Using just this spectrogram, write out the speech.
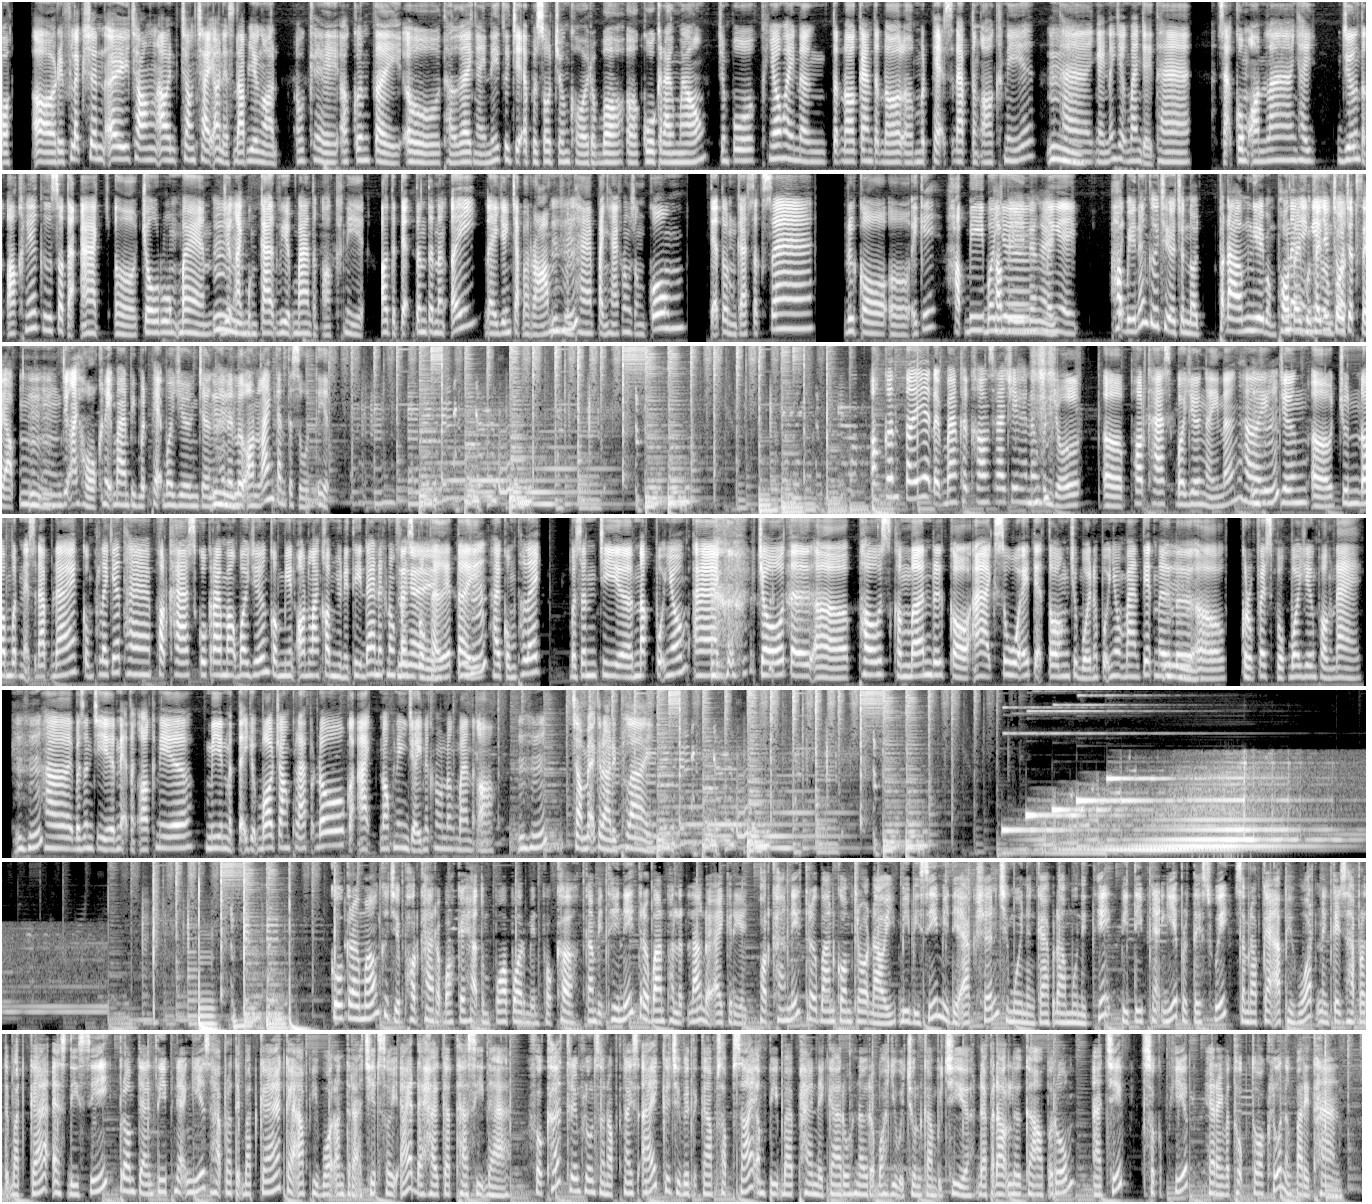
reflection អីចង់ឲ្យចង់ចែកឲ្យអ្នកស្ដាប់យើងអត់អូខេអរគុណតៃអូត្រូវហើយថ្ងៃនេះគឺជាអេពីសូតចុងក្រោយរបស់គួរក្រៅម៉ោងចំពោះខ្ញុំហើយនឹងទៅដល់ការទៅដល់មិត្តភ័ក្តិស្ដាប់ទាំងអស់គ្នាថាថ្ងៃនេះយើងបាននិយាយថាសហគមន៍អនឡាញហើយ យើងទាំងអស់គ្នាគឺសុទ្ធតែអាចចូលរួមបាន យើងអាចបង្កើតវាបានទាំងអស់គ្នាឲ្យទៅតេតិនទៅនឹងអីដែលយើងចាប់អារម្មណ៍មិនថាបញ្ហាក្នុងសង្គមតេតិននឹងការសិក្សាឬក៏អីគេ hobby របស់យើងហ្នឹងឯង hobby ហ្នឹងគឺជាចំណុចផ្ដើមងាយបំផុតហើយព្រោះតែយើងចូលចិត្តស្រាប់យើងអាចរកគ្នាបានពីមិត្តភ័ក្តិរបស់យើងអញ្ចឹងហើយនៅលើ online កាន់តែស្រួលទៀតអរ គុណតៃដែលបានខិតខំស្រាវជ្រាវហើយនឹងបញ្យល់អឺ podcast របស់យើងថ្ងៃហ្នឹងហើយយើងជូនដល់មិត្តអ្នកស្ដាប់ដែរកុំភ្លេចថា podcast គួរក្រៅមករបស់យើងក៏មាន online community ដែរនៅក្នុង Facebook ត្រូវទេហើយកុំភ្លេចបើសិនជានឹកពួកខ្ញុំអាចចូលទៅ post comment ឬក៏អាចសួរអីតាក់ទងជាមួយនឹងពួកខ្ញុំបានទៀតនៅលើ group Facebook របស់យើងផងដែរហើយបើសិនជាអ្នកទាំងអស់គ្នាមានមតិយោបល់ចង់ផ្លាស់ប្ដូរក៏អាចនាំគ្នានិយាយនៅក្នុងនឹងបានទាំងអស់ ចាំមកក្រា reply គួរក្រៅម៉ោងគឺជា podcast របស់គេហទំព័រព័ត៌មាន Focus កម្មវិធីនេះត្រូវបានផលិតឡើងដោយឯករាជ្យ podcast នេះត្រូវបានគាំទ្រដោយ BBC Media Action ជាមួយនឹងការផ្តល់មូលនិធិពីទីភ្នាក់ងារប្រទេស Swiss សម្រាប់ការអភិវឌ្ឍនិងកិច្ចសហប្រតិបត្តិការ SDC ព្រមទាំងទីភ្នាក់ងារសហប្រតិបត្តិការការអភិវឌ្ឍអន្តរជាតិស៊ុយអែតដែលហៅកាត់ថា SIDA Focus ត្រៀមខ្លួនសម្រាប់ថ្ងៃស្អែកគឺជាវេទិកាផ្សព្វផ្សាយអំពីបែបផែននៃការរស់នៅរបស់យុវជនកម្ពុជា ដែលផ្ដោតលើការអប់រំអាជីពសុខភាពហិរញ្ញវត្ថុផ្ទាល់ខ្លួននិងបរិស្ថាន។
